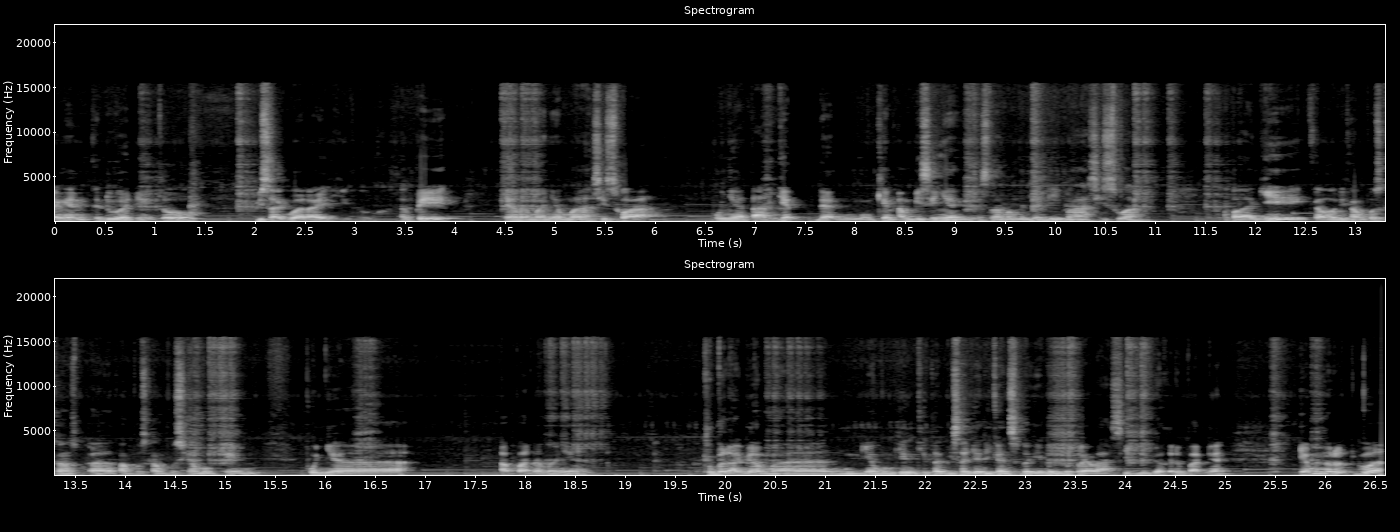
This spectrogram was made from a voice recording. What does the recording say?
pengen keduanya itu bisa gue raih tapi yang namanya mahasiswa punya target dan mungkin ambisinya gitu selama menjadi mahasiswa. Apalagi kalau di eh, kampus-kampus yang mungkin punya apa namanya keberagaman yang mungkin kita bisa jadikan sebagai bentuk relasi juga ke depannya. Ya menurut gue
